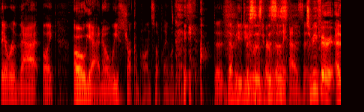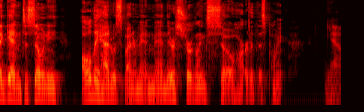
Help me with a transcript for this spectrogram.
They were that like, oh yeah, no, we've struck upon something with this. The WD This is- this really is- has it. To be fair, and again to Sony, all they had was Spider Man. Man, they were struggling so hard at this point. yeah.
